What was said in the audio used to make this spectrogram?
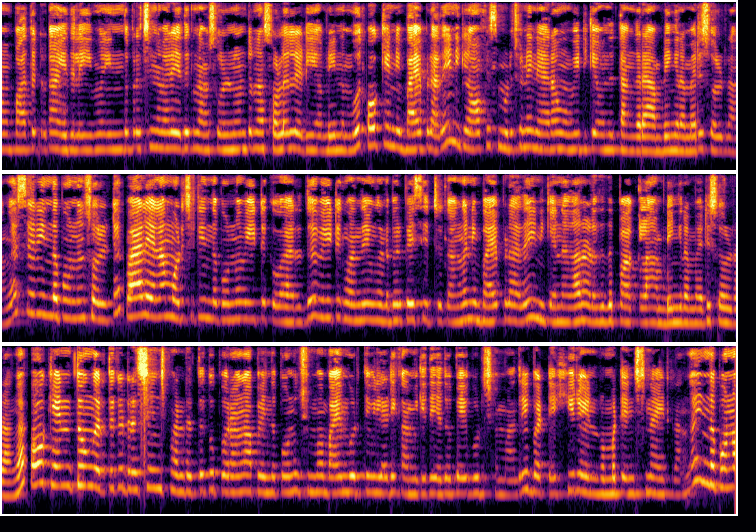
அவன் பார்த்துட்டு இருக்கான். இதுல இவன் இந்த பிரச்சனை வேற எதுக்கு நான் சொல்லணும்னு நான் சொல்லலடி அப்படின்னும் போது ஓகே நீ பயப்படாத. இன்னைக்கு ஆஃபீஸ் முடிச்சோடனே நேரம் உன் வீட்டுக்கே வந்து தங்குறேன் அப்படிங்கிற மாதிரி சொல்றாங்க. சரி இந்த பொண்ணு சொல்லிட்டு வேலையெல்லாம் முடிச்சிட்டு இந்த பொண்ணு வீட்டுக்கு வருது. வீட்டுக்கு வந்து இவங்க ரெண்டு பேர் பேசிட்டு இருக்காங்க. நீ பயப்படாத. இன்னைக்கு என்னதான் நடக்குது பார்க்கலாம் அப்படிங்கிற மாதிரி சொல்றாங்க. ஓகேன்னு தூங்குறதுக்கு ட்ரெஸ் சேஞ்ச் பண்றதுக்கு போறாங்க அப்ப இந்த பொண்ணு சும்மா பயமுறுத்தி விளையாடி காமிக்குது ஏதோ பேய் பிடிச்ச மாதிரி. பட் ஹீரோயின் ரொம்ப டென்ஷன் ஆயிடுறாங்க. இந்த பொண்ணு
